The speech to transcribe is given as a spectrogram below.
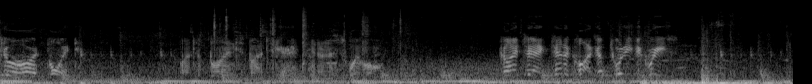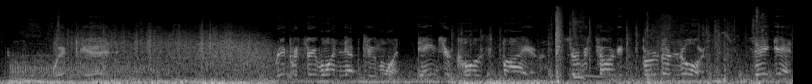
To a hard point. Lots of blind spots here. Head on a swivel. Contact, 10 o'clock, up 20 degrees. We're good. Reaper 3-1, Neptune 1. Danger close fire. Service targets further north. Say again,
